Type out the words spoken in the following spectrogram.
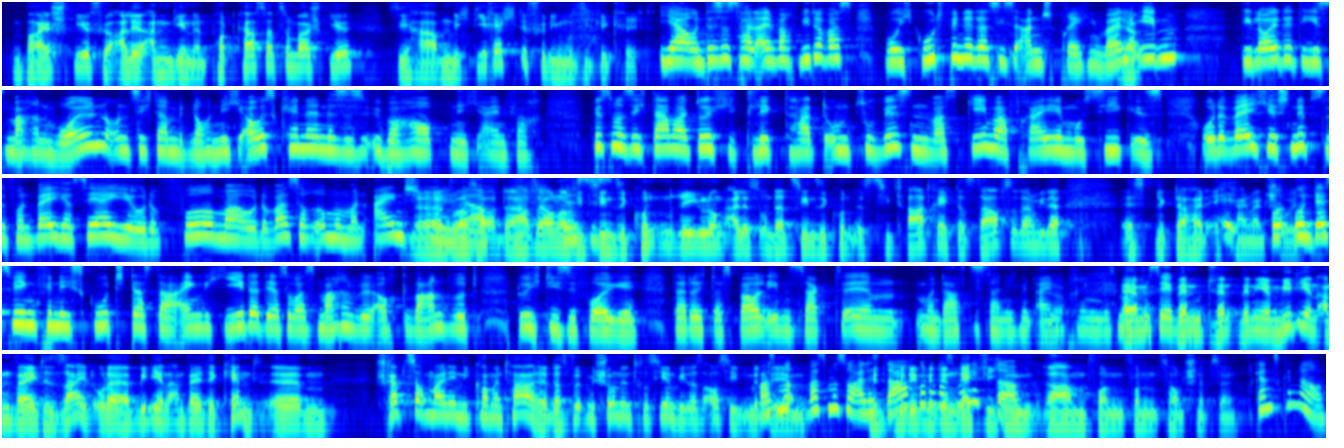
ein Beispiel für alle angehenden Podcaster zum Beispiel. Sie haben nicht die Rechte für die Musik gekriegt. Ja, und das ist halt einfach wieder was, wo ich gut finde, dass sie es ansprechen, weil Ja. eben die Leute, die es machen wollen und sich damit noch nicht auskennen, das ist überhaupt nicht einfach. Bis man sich da mal durchgeklickt hat, um zu wissen, was GEMA-freie Musik ist oder welche Schnipsel von welcher Serie oder Firma oder was auch immer man Ja, einspielen du hast, darf. auch, da hast ja auch noch Das die ist- 10-Sekunden-Regelung. Alles unter 10 Sekunden ist Zitatrecht, das darfst du dann wieder. Es blickt da halt echt kein Mensch durch. und deswegen finde ich es gut, dass da eigentlich jeder, der sowas machen will, auch gewarnt wird durch diese Folge. Dadurch, dass Paul eben sagt, ähm, man darf das da nicht mit einbringen. Das macht Ähm, das sehr wenn, gut. Wenn, wenn ihr Medienanwälte seid oder Medienanwälte kennt, ähm, schreibt es doch mal in die Kommentare. Das würde mich schon interessieren, wie das aussieht mit Was dem, was man so alles mit, darf mit dem, mit dem rechtlichen Rahmen von, von Soundschnipseln. Ganz genau.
